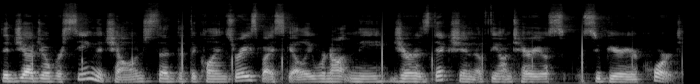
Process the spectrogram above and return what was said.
The judge overseeing the challenge said that the claims raised by Skelly were not in the jurisdiction of the Ontario Superior Court.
